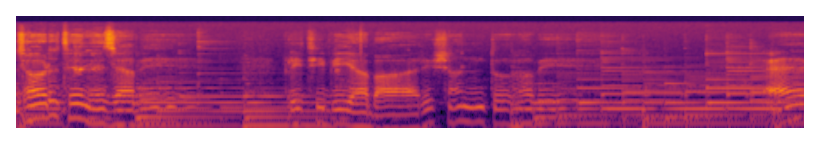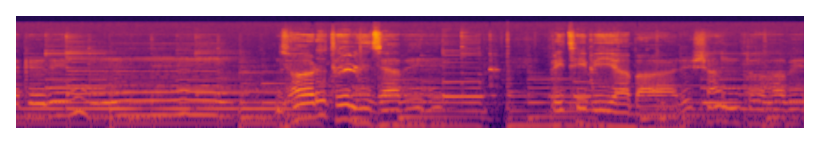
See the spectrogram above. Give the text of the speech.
ঝড় থেমে যাবে, পৃথিবী আবার শান্ত হবে। একদিন ঝড় থেমে যাবে, পৃথিবী আবার শান্ত হবে।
